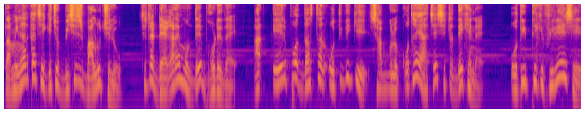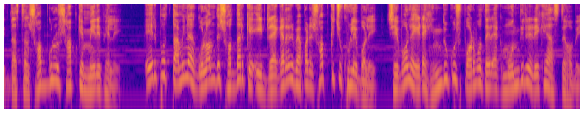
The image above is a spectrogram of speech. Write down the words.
তামিনার কাছে কিছু বিশেষ বালু ছিল, সেটা ড্যাগারের মধ্যে ভরে দেয়। আর এরপর দাস্তান গিয়ে সাপগুলো কোথায় আছে সেটা দেখে নেয়। অতীত থেকে ফিরে এসে দাস্তান সবগুলো সাপকে মেরে ফেলে। এরপর তামিনা গোলামদের সর্দারকে এই ড্র্যাগারের ব্যাপারে সবকিছু খুলে বলে। সে বলে, এটা হিন্দুকুশ পর্বতের এক মন্দিরে রেখে আসতে হবে।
